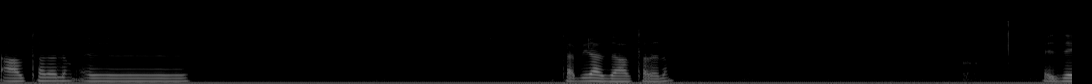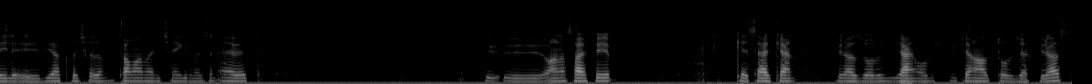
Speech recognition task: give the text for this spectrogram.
Alt alalım. E, hatta biraz daha alt alalım. Z ile e, bir yaklaşalım. Tamamen içine girmesin. Evet. E, ana sayfayı keserken biraz zor yani oluştururken altta olacak biraz.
